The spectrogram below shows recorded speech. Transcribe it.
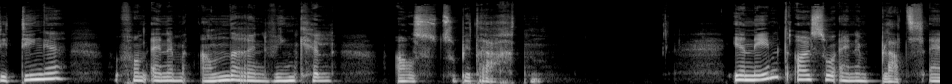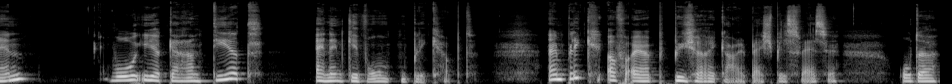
die Dinge von einem anderen Winkel aus zu betrachten. Ihr nehmt also einen Platz ein, wo ihr garantiert einen gewohnten Blick habt. Ein Blick auf euer Bücherregal beispielsweise oder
